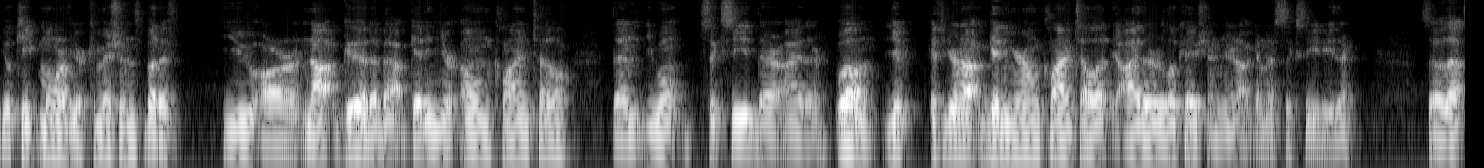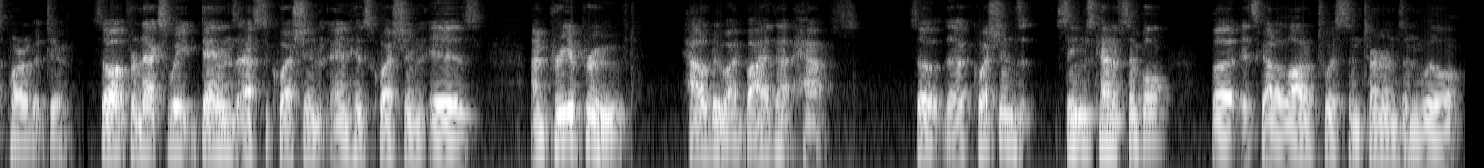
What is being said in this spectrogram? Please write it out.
you'll keep more of your commissions. But if you are not good about getting your own clientele, then you won't succeed there either. Well, you if you're not getting your own clientele at either location, you're not going to succeed either. So that's part of it too. So up for next week, Dan's asked a question, and his question is, "I'm pre-approved. How do I buy that house?" So the question seems kind of simple, but it's got a lot of twists and turns, and we'll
